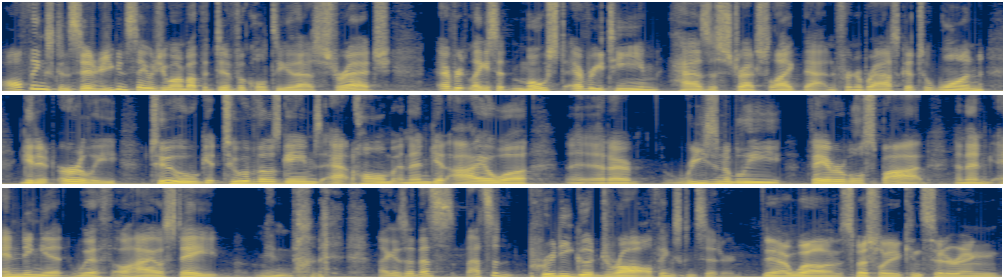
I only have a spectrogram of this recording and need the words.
all things considered, you can say what you want about the difficulty of that stretch. Every, like I said, most every team has a stretch like that. And for Nebraska to one, get it early, two, get two of those games at home, and then get Iowa at a reasonably favorable spot, and then ending it with Ohio State. I mean, like I said, that's that's a pretty good draw, all things considered. Yeah, well, especially considering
